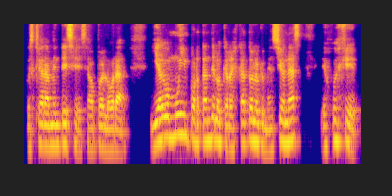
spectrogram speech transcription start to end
pues claramente se, se va a poder lograr. Y algo muy importante, lo que rescato lo que mencionas, pues que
